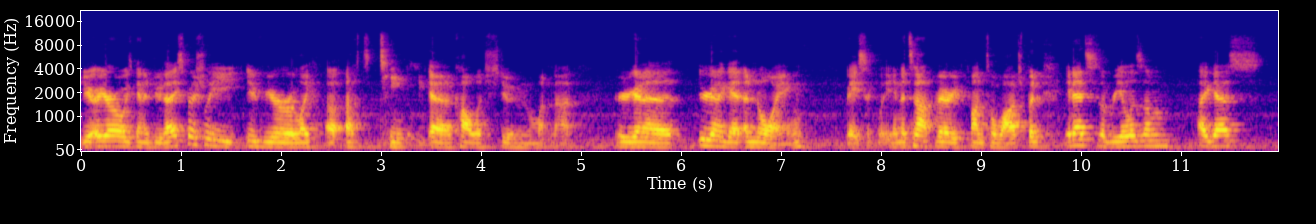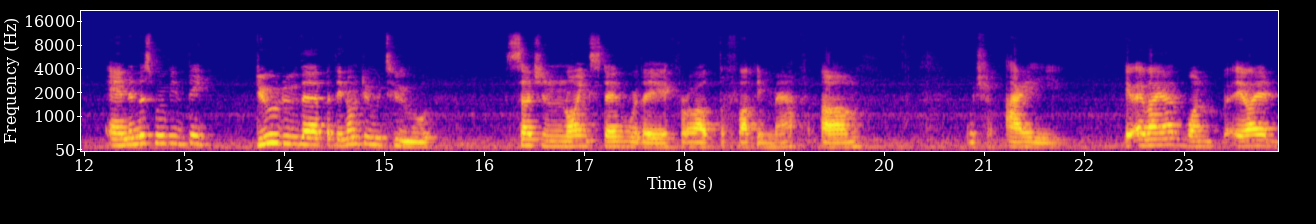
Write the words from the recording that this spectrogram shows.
You're, you're always gonna do that, especially if you're like a, a teen, a college student and whatnot. You're gonna you're gonna get annoying, basically, and it's not very fun to watch. But it adds to the realism, I guess. And in this movie, they do do that, but they don't do it to such an annoying extent where they throw out the fucking map. Um, which I, if I had one, if I had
